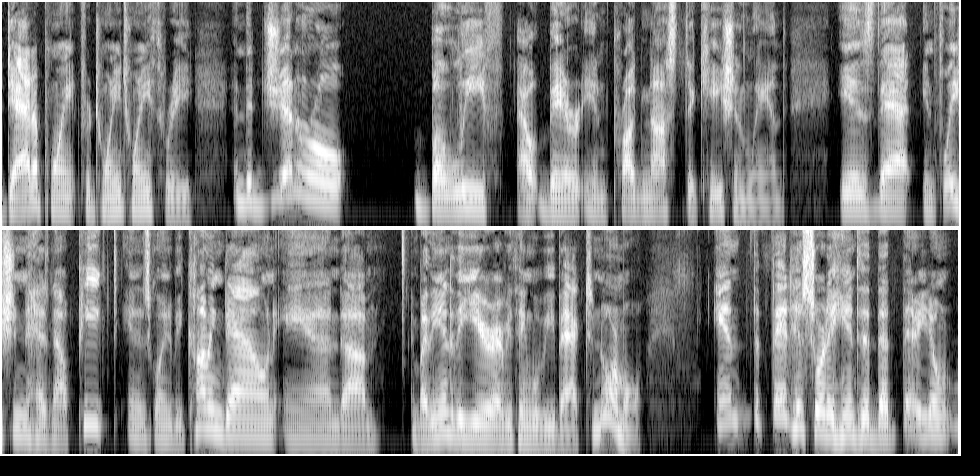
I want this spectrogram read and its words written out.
data point for 2023, and the general belief out there in prognostication land is that inflation has now peaked and is going to be coming down, and um, and by the end of the year, everything will be back to normal. And the Fed has sort of hinted that they don't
